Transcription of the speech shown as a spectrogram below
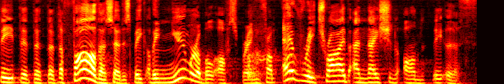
the, the, the, the, father, so to speak, of innumerable offspring from every tribe and nation on the earth.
